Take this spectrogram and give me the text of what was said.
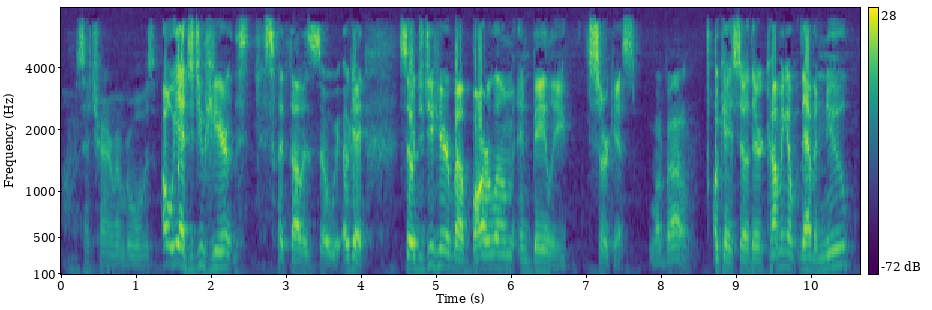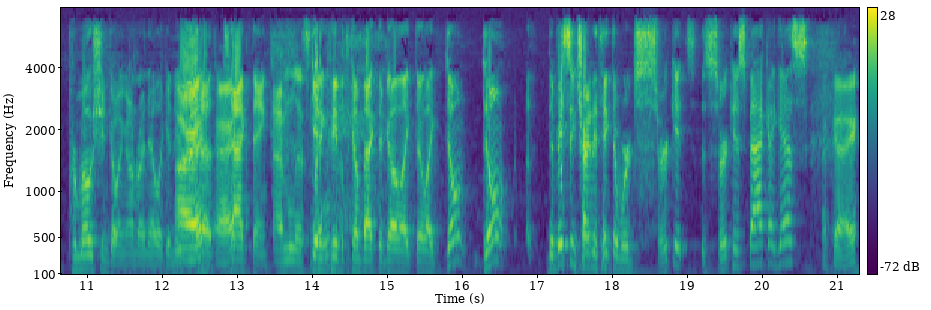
what was I trying to remember? What was? Oh yeah, did you hear? This, this I thought was so weird. Okay, so did you hear about Barnum and Bailey Circus? what about them? Okay, so they're coming up. They have a new promotion going on right now, like a new right, kind of right. tag thing, I'm listening. getting people to come back. They're going like they're like, don't don't. They're basically trying to take the word circuit circus back, I guess, Okay.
